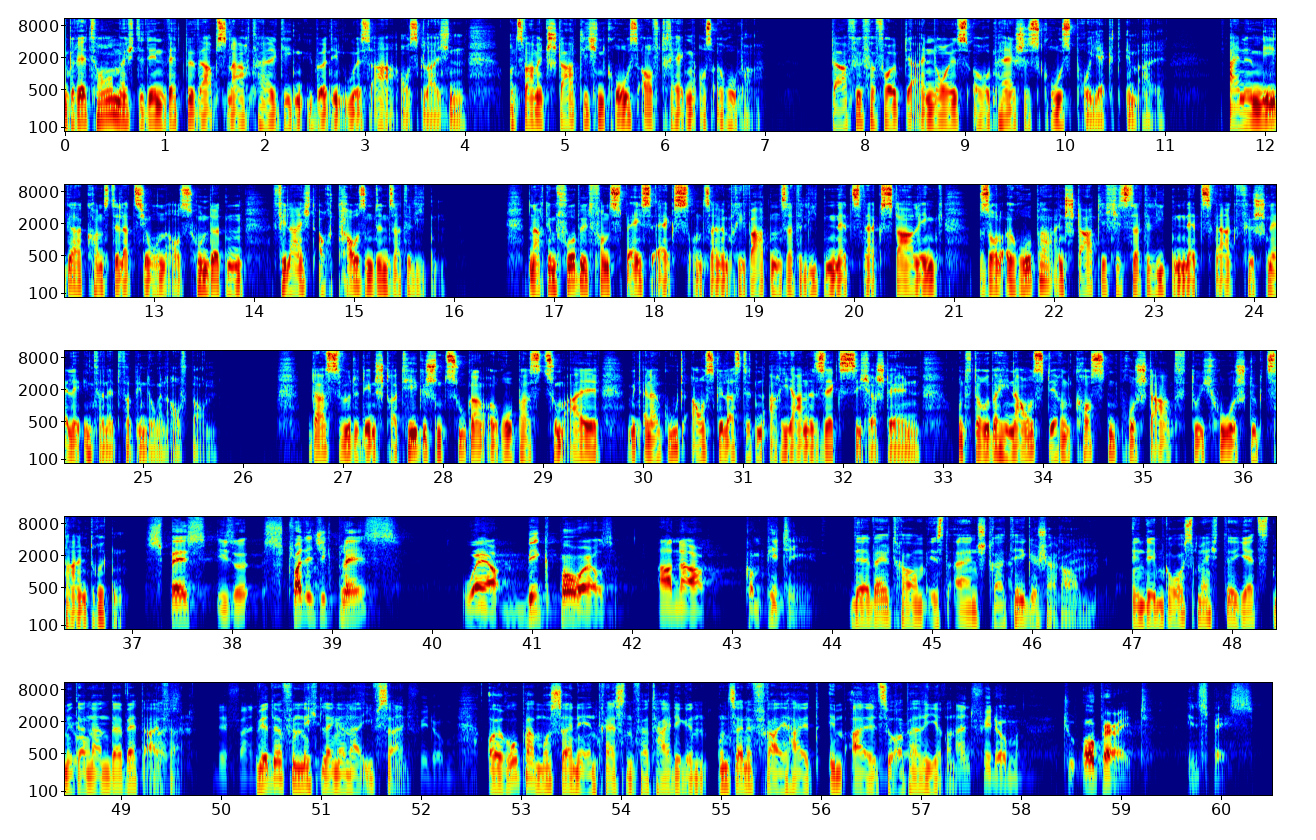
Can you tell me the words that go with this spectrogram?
Breton möchte den Wettbewerbsnachteil gegenüber den USA ausgleichen, und zwar mit staatlichen Großaufträgen aus Europa. Dafür verfolgt er ein neues europäisches Großprojekt im All. Eine Megakonstellation aus Hunderten, vielleicht auch Tausenden Satelliten. Nach dem Vorbild von SpaceX und seinem privaten Satellitennetzwerk Starlink soll Europa ein staatliches Satellitennetzwerk für schnelle Internetverbindungen aufbauen. Das würde den strategischen Zugang Europas zum All mit einer gut ausgelasteten Ariane 6 sicherstellen und darüber hinaus deren Kosten pro Start durch hohe Stückzahlen drücken. Space is a strategic place where big powers are now competing. Der Weltraum ist ein strategischer Raum, in dem Großmächte jetzt miteinander wetteifern. Wir dürfen nicht länger naiv sein. Europa muss seine Interessen verteidigen und seine Freiheit, im All zu operieren.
